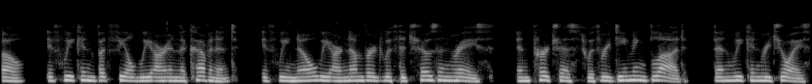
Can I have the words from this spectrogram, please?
Oh, if we can but feel we are in the covenant, if we know we are numbered with the chosen race, and purchased with redeeming blood, then we can rejoice,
